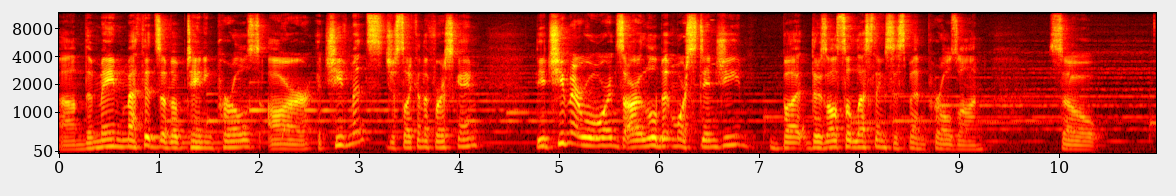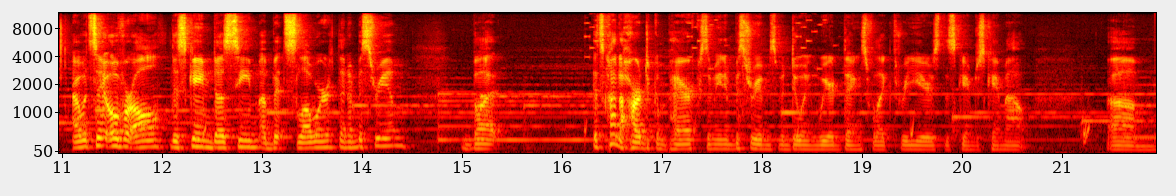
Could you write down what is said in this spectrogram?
Um, the main methods of obtaining pearls are achievements, just like in the first game. The achievement rewards are a little bit more stingy, but there's also less things to spend pearls on. So I would say overall, this game does seem a bit slower than Abyssrium, but it's kind of hard to compare because I mean Abyssrium's been doing weird things for like three years. This game just came out. Um,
